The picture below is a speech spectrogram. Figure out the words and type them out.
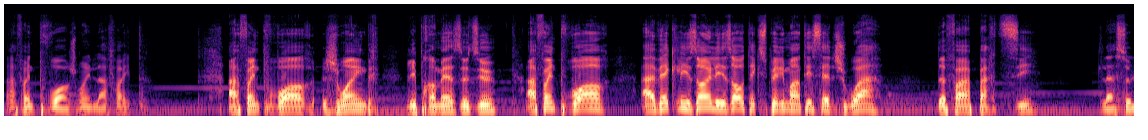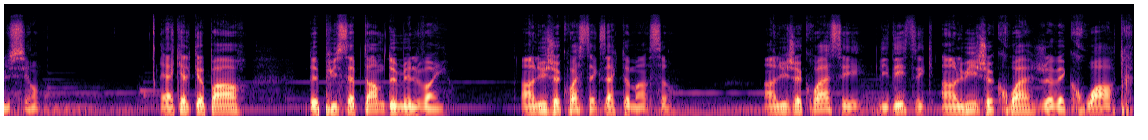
afin de pouvoir joindre la fête, afin de pouvoir joindre les promesses de Dieu, afin de pouvoir, avec les uns et les autres, expérimenter cette joie de faire partie de la solution? Et à quelque part, depuis septembre 2020, en lui, je crois, c'est exactement ça. En lui, je crois, c'est l'idée, c'est qu'en lui, je crois, je vais croître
